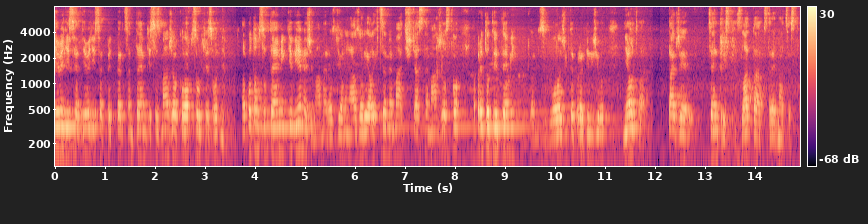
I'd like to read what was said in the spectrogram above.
90-95% tém, kde sa s manželkou absolútne zhodneme. Ale potom sú témy, kde vieme, že máme rozdielne názory, ale chceme mať šťastné manželstvo a preto tie témy, pokiaľ sú dôležité pre rodinný život, neotvára. Takže centristi, zlatá stredná cesta.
